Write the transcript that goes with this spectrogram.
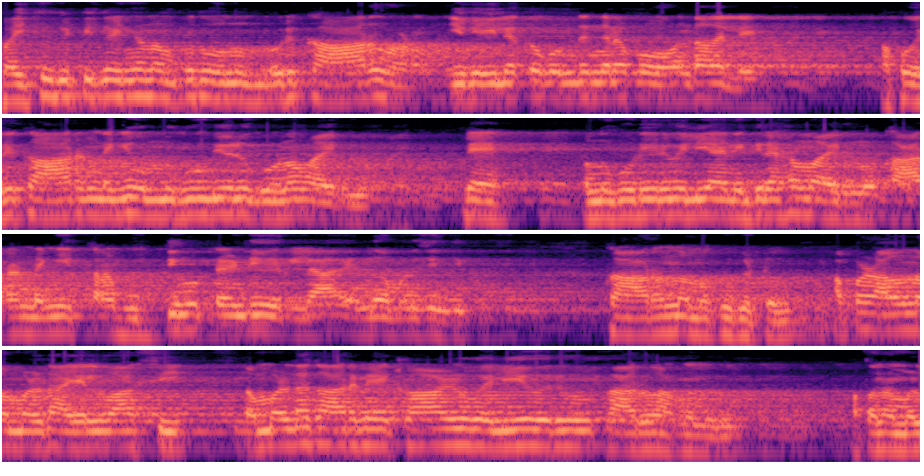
ബൈക്ക് കിട്ടിക്കഴിഞ്ഞാൽ നമുക്ക് തോന്നും ഒരു കാറ് വേണം. ഈ വെയിലൊക്കെ കൊണ്ട് ഇങ്ങനെ പോകേണ്ടതല്ലേ? അപ്പോൾ ഒരു കാറുണ്ടെങ്കിൽ ഒന്നുകൂടി ഒരു ഗുണമായിരുന്നു അല്ലേ? ഒന്നുകൂടി ഒരു വലിയ അനുഗ്രഹമായിരുന്നു. കാറുണ്ടെങ്കിൽ ഇത്ര ബുദ്ധിമുട്ടേണ്ടി വരില്ല എന്ന് നമ്മൾ ചിന്തിക്കും. കാറും നമുക്ക് കിട്ടും. അപ്പോഴാവും നമ്മളുടെ അയൽവാസി നമ്മളുടെ കാറിനേക്കാൾ വലിയ ഒരു കാറ് വാങ്ങുന്നത്. അപ്പൊ നമ്മൾ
